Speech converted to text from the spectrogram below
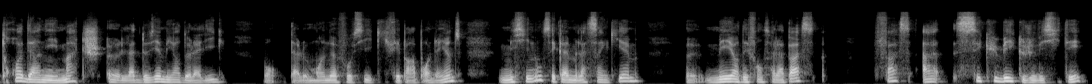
trois derniers matchs la deuxième meilleure de la ligue. Bon, tu as le moins 9 aussi qui fait par rapport aux Giants. Mais sinon, c'est quand même la cinquième meilleure défense à la passe face à CQB que je vais citer,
